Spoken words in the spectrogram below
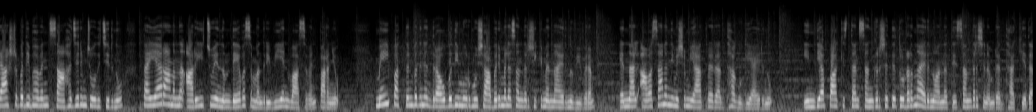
രാഷ്ട്രപതി ഭവൻ സാഹചര്യം ചോദിച്ചിരുന്നു തയ്യാറാണെന്ന് അറിയിച്ചു എന്നും ദേവസ്വം മന്ത്രി വി. എൻ. വാസവൻ പറഞ്ഞു. മെയ് പത്തൊൻപതിന് ദ്രൗപതി മുർമു ശബരിമല സന്ദർശിക്കുമെന്നായിരുന്നു വിവരം. എന്നാൽ അവസാന നിമിഷം യാത്ര റദ്ദാകുകയായിരുന്നു. ഇന്ത്യ പാകിസ്ഥാൻ സംഘർഷത്തെ തുടർന്നായിരുന്നു അന്നത്തെ സന്ദർശനം റദ്ദാക്കിയത്.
